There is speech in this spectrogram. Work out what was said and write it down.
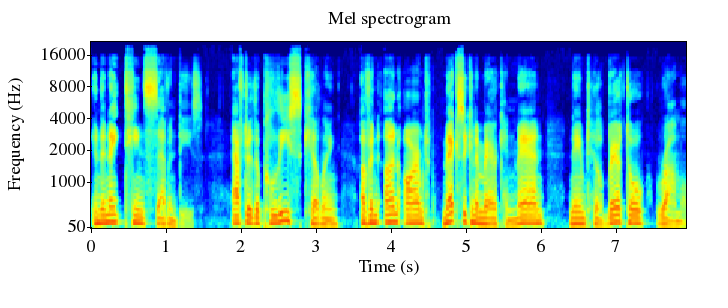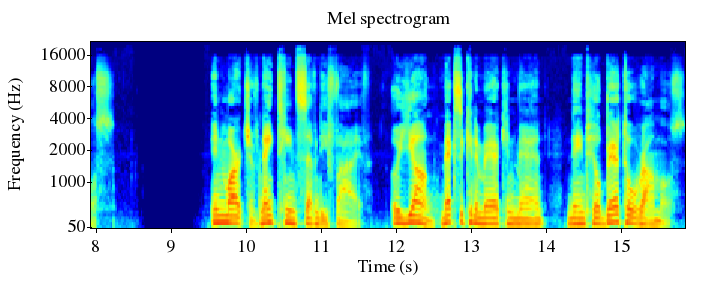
in the 1970s after the police killing of an unarmed Mexican American man named Gilberto Ramos. In March of 1975, a young Mexican American man named Gilberto Ramos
